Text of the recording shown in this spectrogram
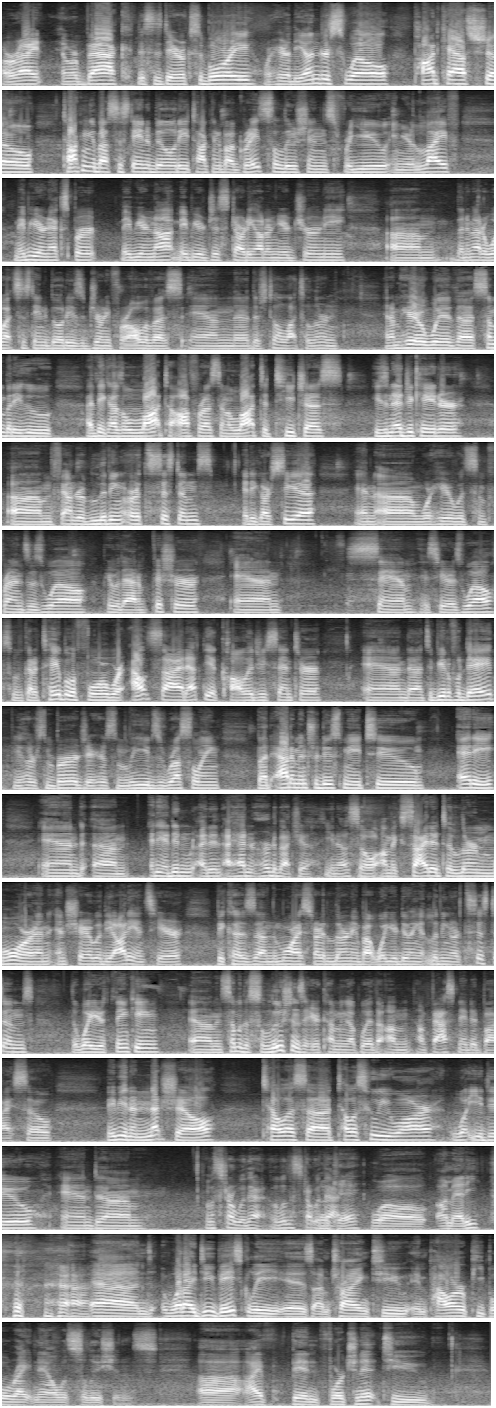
All right, and we're back. This is Derek Sabori. We're here at the Underswell podcast show talking about sustainability, talking about great solutions for you in your life. Maybe you're an expert, maybe you're not, maybe you're just starting out on your journey. Um, but no matter what, sustainability is a journey for all of us, and uh, there's still a lot to learn. And I'm here with uh, somebody who I think has a lot to offer us and a lot to teach us. He's an educator, um, founder of Living Earth Systems, Eddie Garcia and um, we're here with some friends as well. Here with Adam Fischer and Sam is here as well. So we've got a table of four. We're outside at the Ecology Center, and uh, it's a beautiful day. You hear some birds, you hear some leaves rustling. But Adam introduced me to Eddie, and um, Eddie, I didn't, I didn't, I hadn't heard about you, you know. So I'm excited to learn more and, and share with the audience here because um, the more I started learning about what you're doing at Living Earth Systems, the way you're thinking um, and some of the solutions that you're coming up with, I'm, I'm fascinated by. So, maybe in a nutshell, tell us uh, tell us who you are, what you do, and um, let's start with that. Let's start with okay. that. Okay. Well, I'm Eddie, and what I do basically is I'm trying to empower people right now with solutions. Uh, I've been fortunate to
